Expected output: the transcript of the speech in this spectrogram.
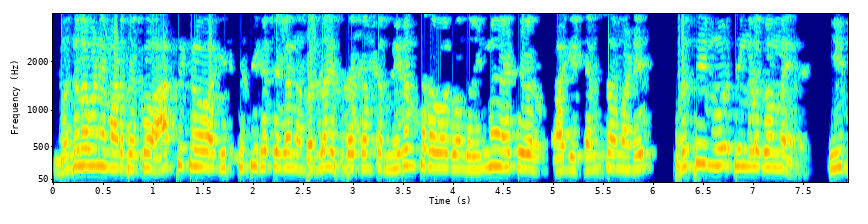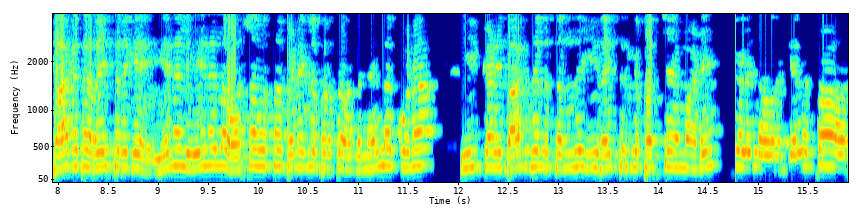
ಬದಲಾವಣೆ ಮಾಡಬೇಕು, ಆರ್ಥಿಕವಾಗಿ ಸ್ಥಿತಿಗತಿಗಳನ್ನ ಬದಲಾಯಿಸಬೇಕಂತ ನಿರಂತರವಾಗಿ ಒಂದು ಇನ್ನೋವೇಟಿವ್ ಆಗಿ ಕೆಲಸ ಮಾಡಿ ಪ್ರತಿ ಮೂರು ತಿಂಗಳಿಗೊಮ್ಮೆ ಈ ಭಾಗದ ರೈತರಿಗೆ ಏನೆಲ್ಲ ಏನೆಲ್ಲ ಹೊಸ ಹೊಸ ಬೆಳೆಗಳು ಬರ್ತಾವ ಅದನ್ನೆಲ್ಲ ಕೂಡ ಈ ಕಡೆ ಭಾಗದಲ್ಲಿ ತಂದು ಈ ರೈತರಿಗೆ ಪರಿಚಯ ಮಾಡಿ ಅವರ ಕೆಲಸ, ಅವರ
